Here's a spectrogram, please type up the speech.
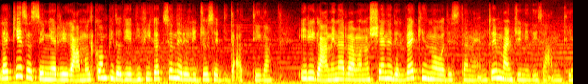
La Chiesa assegna al ricamo il compito di edificazione religiosa e didattica. I ricami narravano scene del Vecchio e Nuovo Testamento e immagini di santi.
